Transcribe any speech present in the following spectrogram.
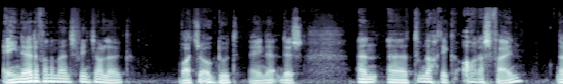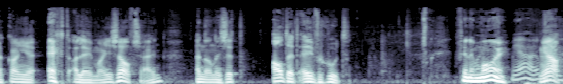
een derde van de mensen vindt jou leuk, wat je ook doet. Dus. En eh, toen dacht ik, oh dat is fijn. Dan kan je echt alleen maar jezelf zijn. En dan is het altijd even goed. Ik vind het mooi. Ja, heel Ja. mooi.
